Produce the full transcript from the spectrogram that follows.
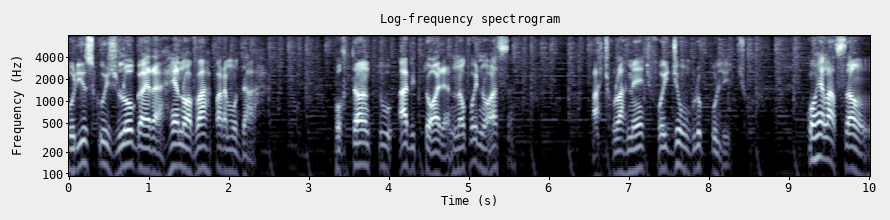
Por isso que o slogan era renovar para mudar. Portanto, a vitória não foi nossa, particularmente foi de um grupo político. Com relação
